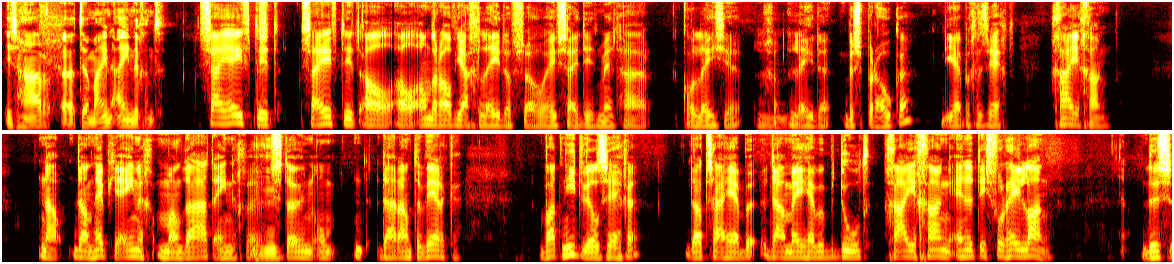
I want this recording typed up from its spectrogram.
is haar eh, termijn eindigend. Zij heeft dit, zij heeft dit al, al anderhalf jaar geleden of zo, heeft zij dit met haar collegeleden besproken. Die hebben gezegd, ga je gang. Nou, dan heb je enig mandaat, enige steun om daaraan te werken. Wat niet wil zeggen dat zij hebben, daarmee hebben bedoeld, ga je gang en het is voor heel lang. Dus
